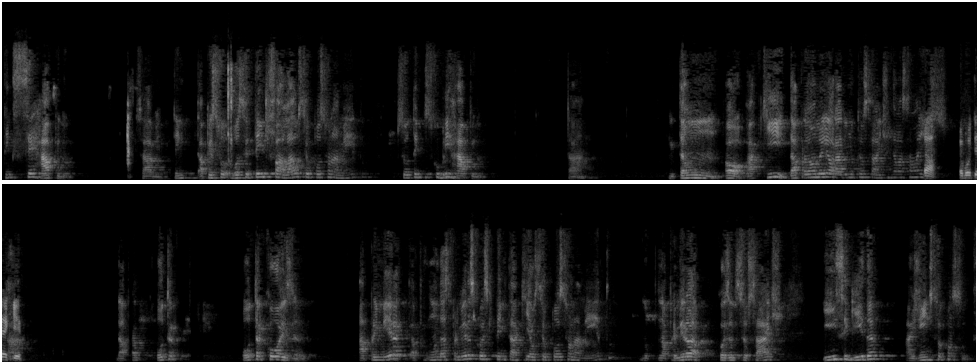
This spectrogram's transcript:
Tem que ser rápido, sabe? Tem, a pessoa, você tem que falar o seu posicionamento, a pessoa tem que descobrir rápido, tá? Então, ó, aqui dá para dar uma melhorada no teu site em relação a tá, isso. Eu botei tá? aqui. Dá pra... outra outra coisa. A primeira, uma das primeiras coisas que tem que estar aqui é o seu posicionamento no, na primeira coisa do seu site e em seguida agende sua consulta.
